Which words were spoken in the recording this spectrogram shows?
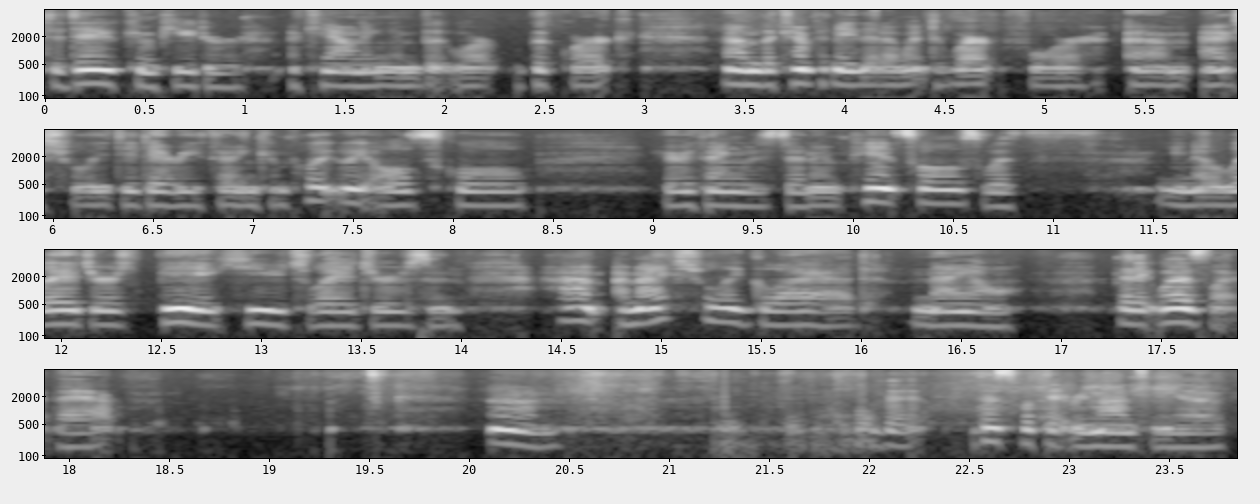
to do computer accounting and bookwork. Um, the company that I went to work for um, actually did everything completely old school. Everything was done in pencils with you know, ledgers, big, huge ledgers, and I'm, I'm actually glad now that it was like that. Um, but that's what that reminds me of.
